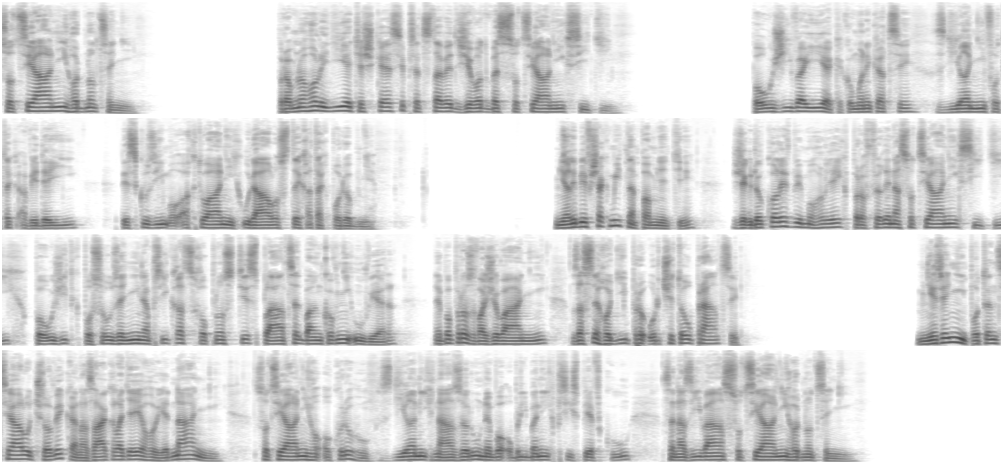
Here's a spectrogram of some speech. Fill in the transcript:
Sociální hodnocení Pro mnoho lidí je těžké si představit život bez sociálních sítí. Používají je ke komunikaci, sdílení fotek a videí, diskuzím o aktuálních událostech a tak podobně. Měli by však mít na paměti, že kdokoliv by mohl jejich profily na sociálních sítích použít k posouzení například schopnosti splácet bankovní úvěr nebo pro zvažování zase hodí pro určitou práci – Měření potenciálu člověka na základě jeho jednání, sociálního okruhu, sdílených názorů nebo oblíbených příspěvků se nazývá sociální hodnocení.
